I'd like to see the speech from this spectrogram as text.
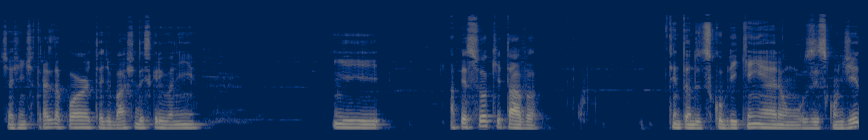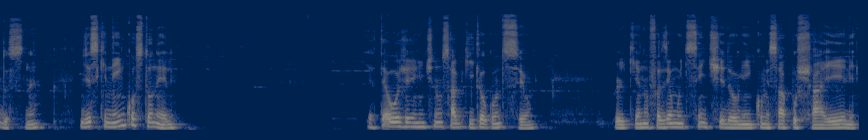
tinha gente atrás da porta, debaixo da escrivaninha. E a pessoa que estava tentando descobrir quem eram os escondidos, né, disse que nem encostou nele. E até hoje a gente não sabe o que, que aconteceu. Porque não fazia muito sentido alguém começar a puxar ele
